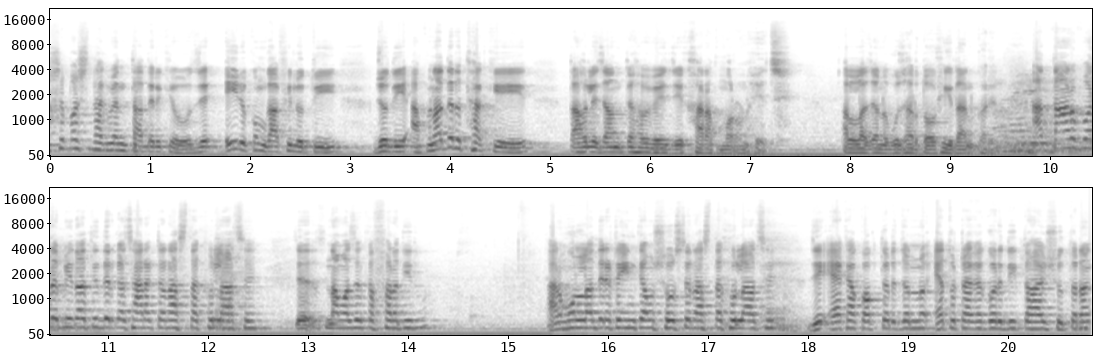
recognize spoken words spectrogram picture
আশেপাশে থাকবেন তাদেরকেও যে এই রকম গাফিলতি যদি আপনাদের থাকে, তাহলে জানতে হবে যে খারাপ মরণ হয়েছে। আল্লাহ যেন বুঝার তৌফিক দান করেন। আর তারপরে বিদাতিদের কাছে আর একটা রাস্তা খোলা আছে যে নামাজের কাফারা দিয়ে দেবো। আর মোল্লাদের একটা ইনকাম সোর্সের রাস্তা খোলা আছে যে একা কক্তের জন্য এত টাকা করে দিতে হয়, সুতরাং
